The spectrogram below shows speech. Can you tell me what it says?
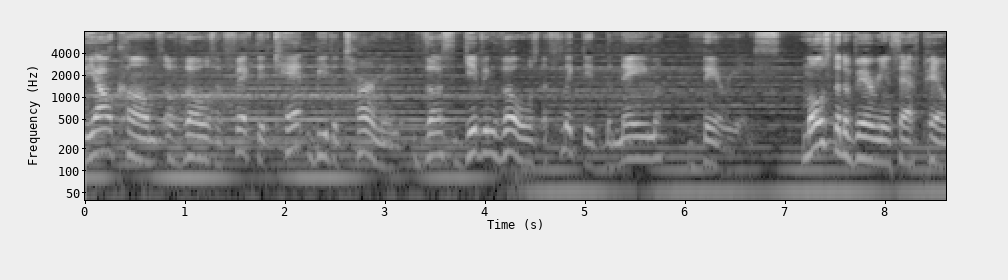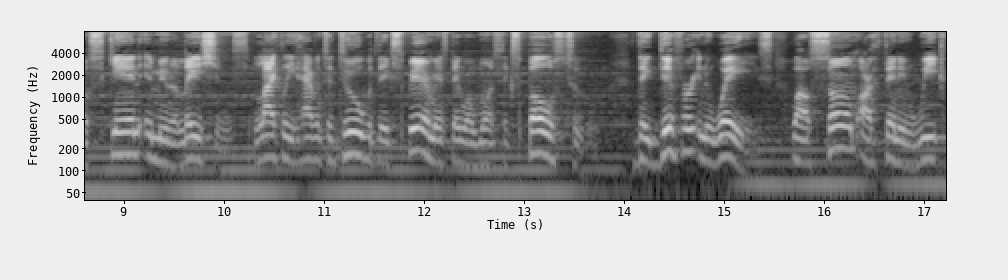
The outcomes of those affected can't be determined, thus giving those afflicted the name variants. Most of the variants have pale skin and mutilations, likely having to do with the experiments they were once exposed to. They differ in ways. While some are thin and weak,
